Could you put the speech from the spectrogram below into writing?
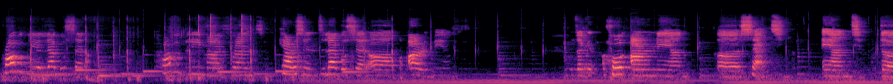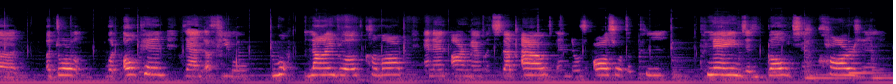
probably a Lego set. Probably my friend Harrison's Lego set of Iron Man. It's like a whole Iron Man uh, set, and the a door would open, then a few lines would come up, and then Iron Man could step out, and there was all sorts of pl- planes and boats and cars and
